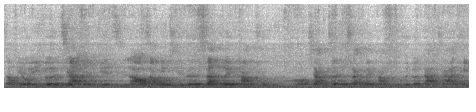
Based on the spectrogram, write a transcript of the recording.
上面有一个家人贴纸，然后上面写着三位康复，然后象征三位康复这个大家庭。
